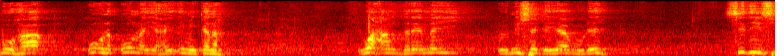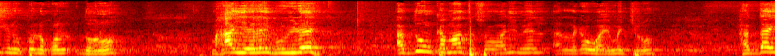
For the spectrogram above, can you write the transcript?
buu haa uuna yahay iminkana waxaan dareemay ni sheegayaa buu yidhi sidiisii inuu ku noqon doono maxaa yeelay buu yidhi adduunka maanta soomaali meel laga waayo ma jiro hadday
